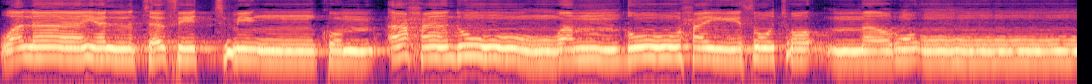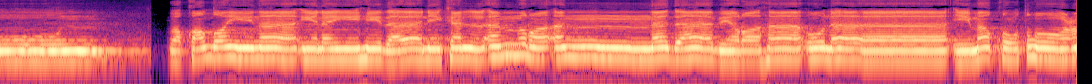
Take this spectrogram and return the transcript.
ولا يلتفت منكم أحد وامضوا حيث تؤمرون. وقضينا إليه ذلك الأمر أن دابر هؤلاء مقطوع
